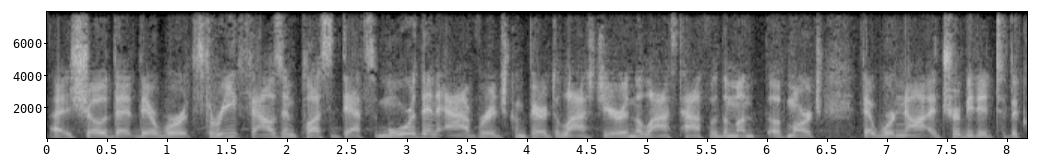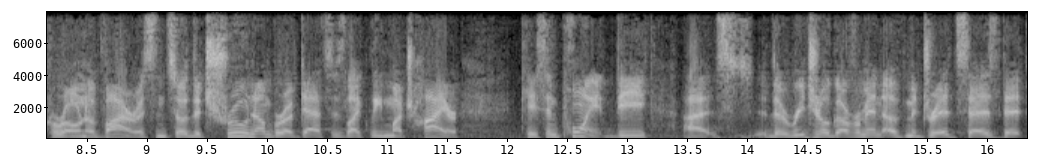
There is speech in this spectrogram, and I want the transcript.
uh, showed that there were 3,000 plus deaths more than average compared to last year in the last half of the month of March that were not attributed to the coronavirus. And so the true number of deaths is likely much higher. Case in point, the uh, the regional government of Madrid says that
